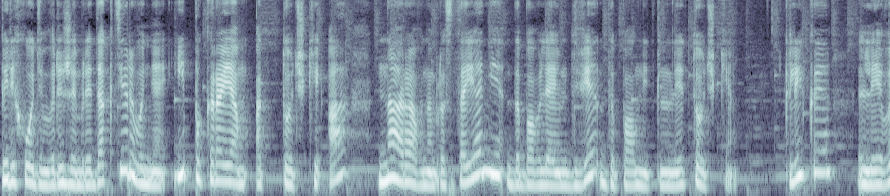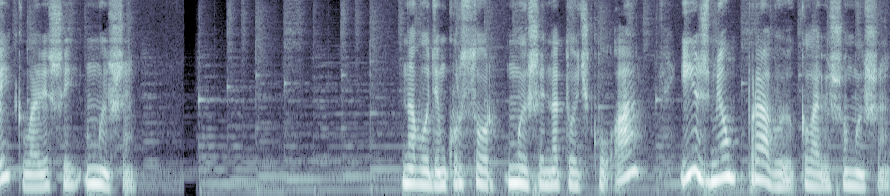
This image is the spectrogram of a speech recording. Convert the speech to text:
Переходим в режим редактирования и по краям от точки А на равном расстоянии добавляем две дополнительные точки, кликая левой клавишей мыши. Наводим курсор мыши на точку А и жмем правую клавишу мыши.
